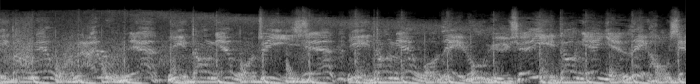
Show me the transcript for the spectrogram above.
忆当年我难入眠，忆当年我醉意闲，忆当年我泪如雨泉，忆当年眼泪好咸，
